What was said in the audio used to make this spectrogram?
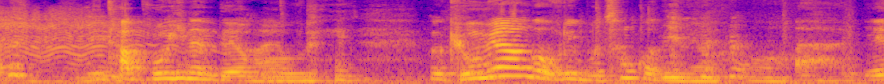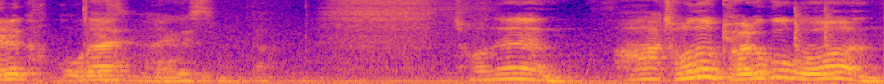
다 보이는데요 아 뭐. 우리 그 교묘한 거 우리 못 참거든요. 어. 아, 얘를 갖고 네, 오겠습니다. 알겠습니다. 저는 아 저는 결국은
